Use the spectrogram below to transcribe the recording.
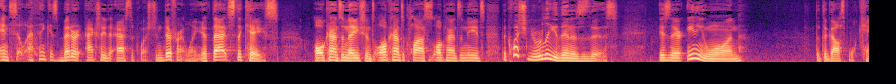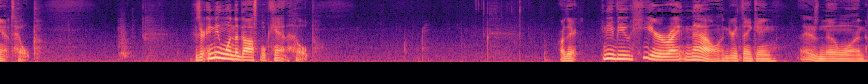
And so, I think it's better actually to ask the question differently. If that's the case, all kinds of nations, all kinds of classes, all kinds of needs, the question really then is this Is there anyone that the gospel can't help? Is there anyone the gospel can't help? Are there any of you here right now and you're thinking, there's no one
